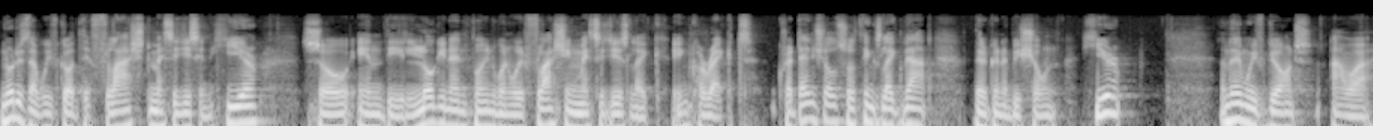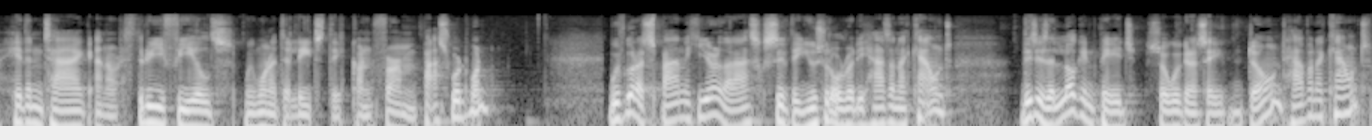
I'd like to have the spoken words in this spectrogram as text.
Notice that we've got the flashed messages in here. So in the login endpoint, when we're flashing messages like incorrect credentials or things like that, they're going to be shown here. And then we've got our hidden tag and our three fields. We want to delete the confirm password one. We've got a span here that asks if the user already has an account. This is a login page, so we're going to say don't have an account,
